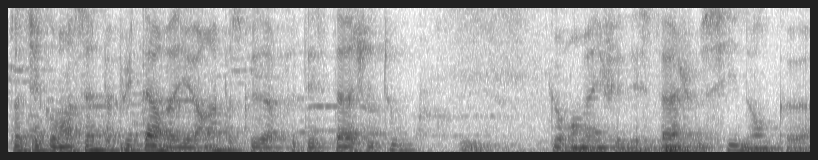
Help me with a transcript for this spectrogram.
Toi tu as commencé un peu plus tard d'ailleurs, hein, parce que après tes stages et tout. Que Romain il fait des stages aussi, donc. euh,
